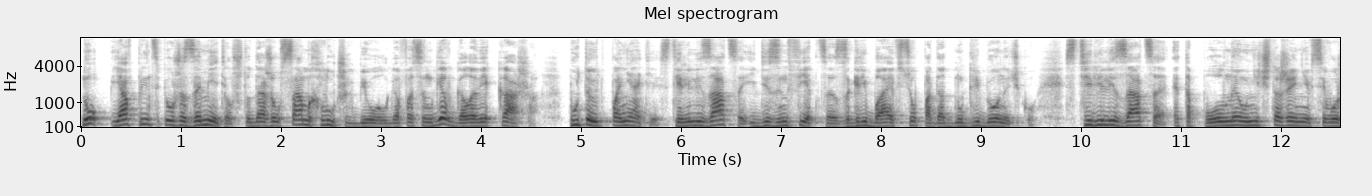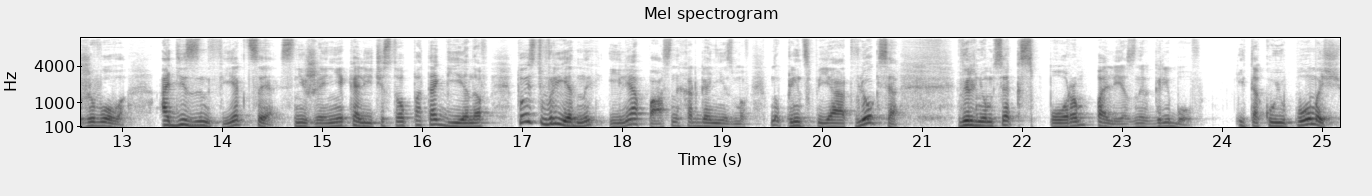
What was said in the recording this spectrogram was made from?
Ну, я в принципе уже заметил, что даже у самых лучших биологов СНГ в голове каша. Путают понятия стерилизация и дезинфекция, загребая все под одну гребеночку. Стерилизация это полное уничтожение всего живого, а дезинфекция – снижение количества патогенов, то есть вредных или опасных организмов. Ну, в принципе, я отвлекся. Вернемся к спорам полезных грибов. И такую помощь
